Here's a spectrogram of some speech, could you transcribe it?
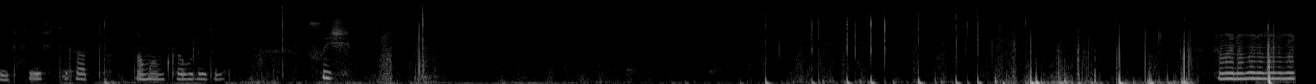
birisi istek attı. Tamam kabul edelim. Fış. Hemen hemen hemen hemen.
